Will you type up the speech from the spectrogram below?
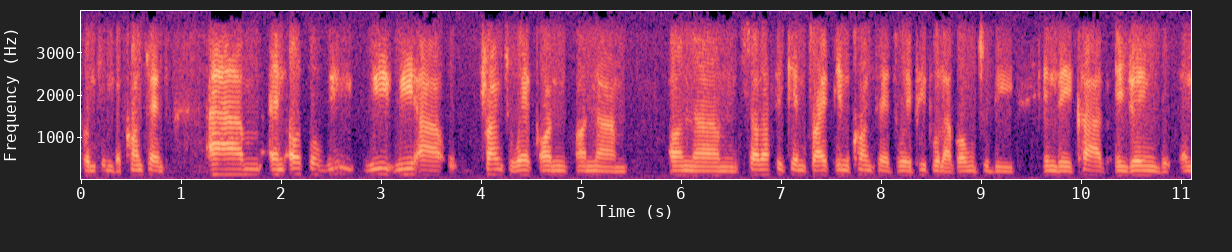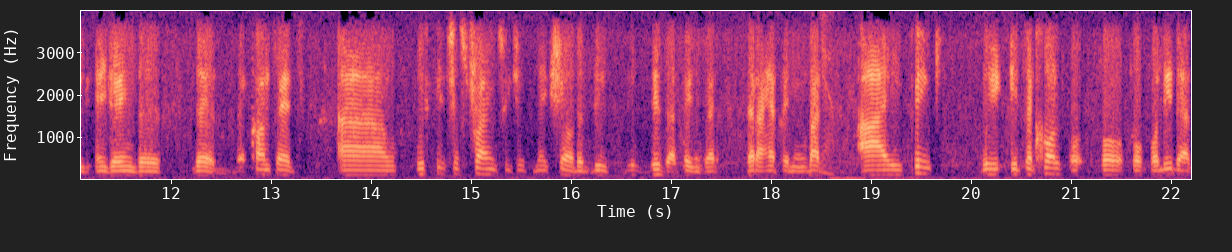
consume the content. Um, and also we, we, we are trying to work on, on, um, on um, South African drive-in concerts where people are going to be in their cars enjoying the, enjoying the the, the concert. Uh, we're still just trying to just make sure that these these are things that, that are happening. But yeah. I think we, it's a call for, for, for, for leaders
